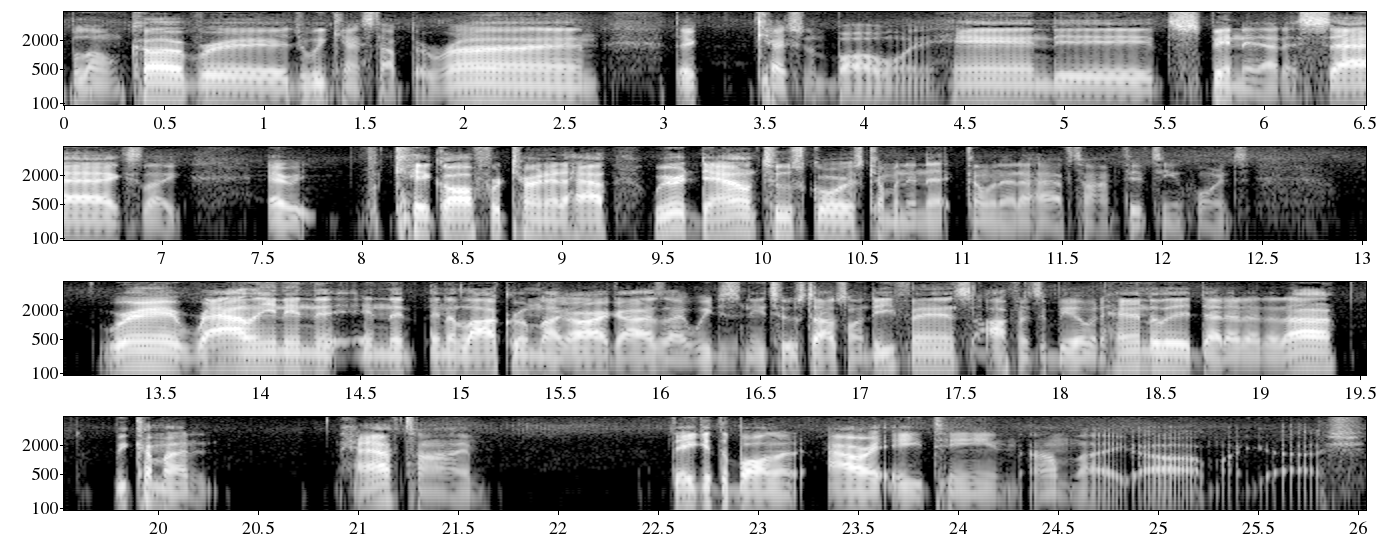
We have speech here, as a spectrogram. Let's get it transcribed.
Blown coverage, we can't stop the run. They're catching the ball one handed, spinning out of sacks, like every kickoff return at a half. We were down two scores coming in at coming at a halftime, fifteen points. We're rallying in the in the in the locker room, like, all right, guys, like we just need two stops on defense, offense to be able to handle it. Da da da da da. We come out at halftime, they get the ball in hour eighteen. I'm like, oh my gosh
